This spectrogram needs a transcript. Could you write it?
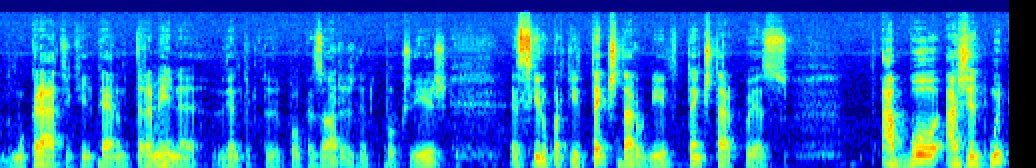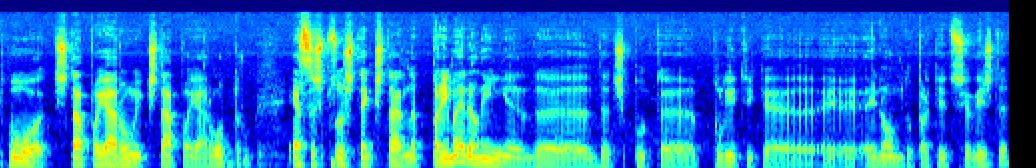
democrático interno termina dentro de poucas horas, dentro de poucos dias. A seguir, o partido tem que estar unido, tem que estar coeso há, boa, há gente muito boa que está a apoiar um e que está a apoiar outro. Essas pessoas têm que estar na primeira linha da, da disputa política em nome do Partido Socialista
